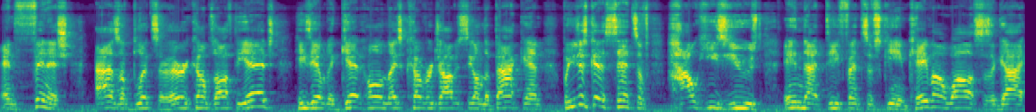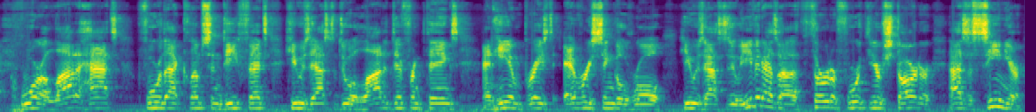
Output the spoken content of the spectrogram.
and finish as a blitzer. There he comes off the edge. He's able to get home. Nice coverage, obviously, on the back end. But you just get a sense of how he's used in that defensive scheme. K'Von Wallace is a guy wore a lot of hats for that Clemson defense. He was asked to do a lot of different things, and he embraced every single role he was asked to do. Even as a third or fourth year starter, as a senior,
